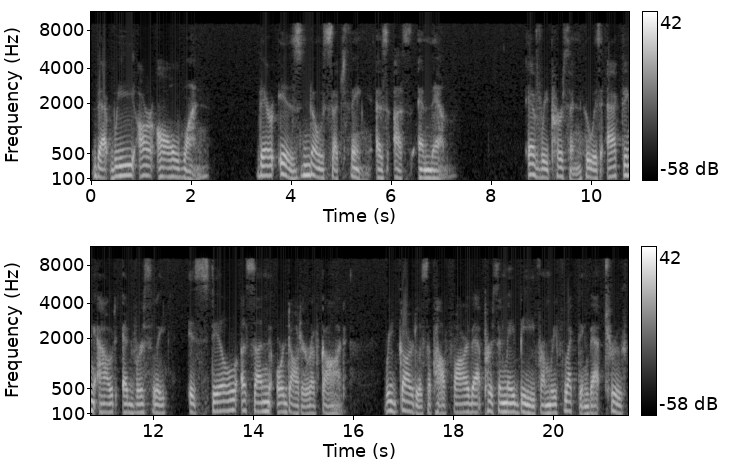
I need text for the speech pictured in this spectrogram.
that we are all one. There is no such thing as us and them. Every person who is acting out adversely is still a son or daughter of God, regardless of how far that person may be from reflecting that truth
